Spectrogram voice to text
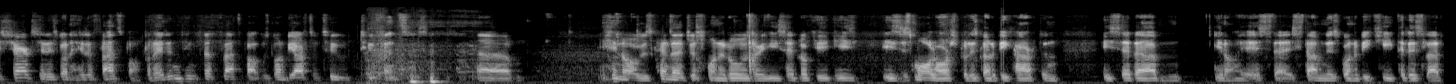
Shark said he's going to hit a flat spot, but I didn't think that flat spot was going to be after two two fences. um, you know, it was kind of just one of those where he said, "Look, he, he he's a small horse, but he's got a big heart," and he said, um, "You know, his, his stamina is going to be key to this lad."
